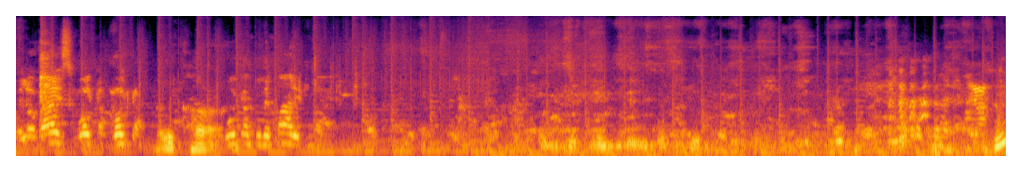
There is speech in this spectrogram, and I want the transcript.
Hello guys, welcome, welcome, খা- welcome to the party. হুম?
